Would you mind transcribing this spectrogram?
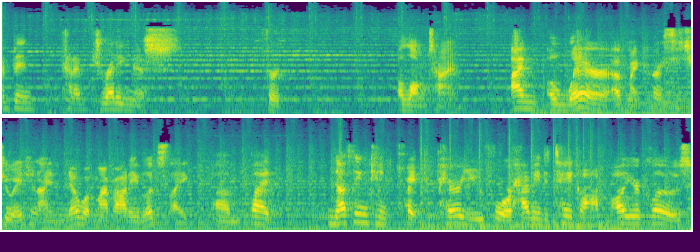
I've been kind of dreading this for a long time. I'm aware of my current situation. I know what my body looks like, um, but nothing can quite prepare you for having to take off all your clothes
